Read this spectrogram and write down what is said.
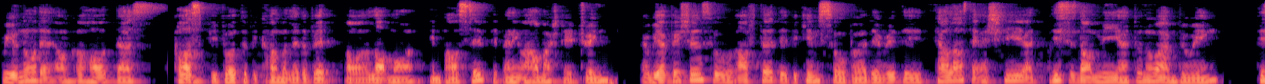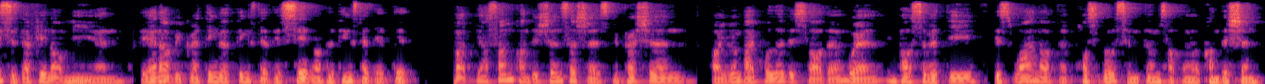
We know that alcohol does cause people to become a little bit or a lot more impulsive depending on how much they drink. And we have patients who, after they became sober, they, they tell us that actually, uh, this is not me. I don't know what I'm doing. This is definitely not me. And they end up regretting the things that they said or the things that they did. But there are some conditions such as depression or even bipolar disorder where impulsivity is one of the possible symptoms of the condition.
